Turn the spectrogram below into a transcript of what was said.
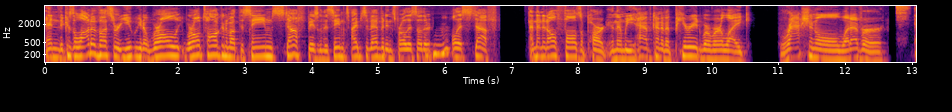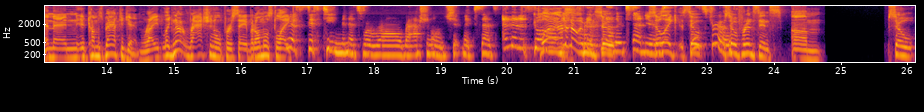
and because a lot of us are you you know we're all we're all talking about the same stuff basically the same types of evidence for all this other Mhm. all this stuff and then it all falls apart and then we have kind of a period where we're like rational whatever and then it comes back again right like not rational per se but almost like have 15 minutes where we're all rational and shit makes sense, and then it's gone. Well, I don't know. I mean, so- another 10 years. so like so That's true. so for instance um so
